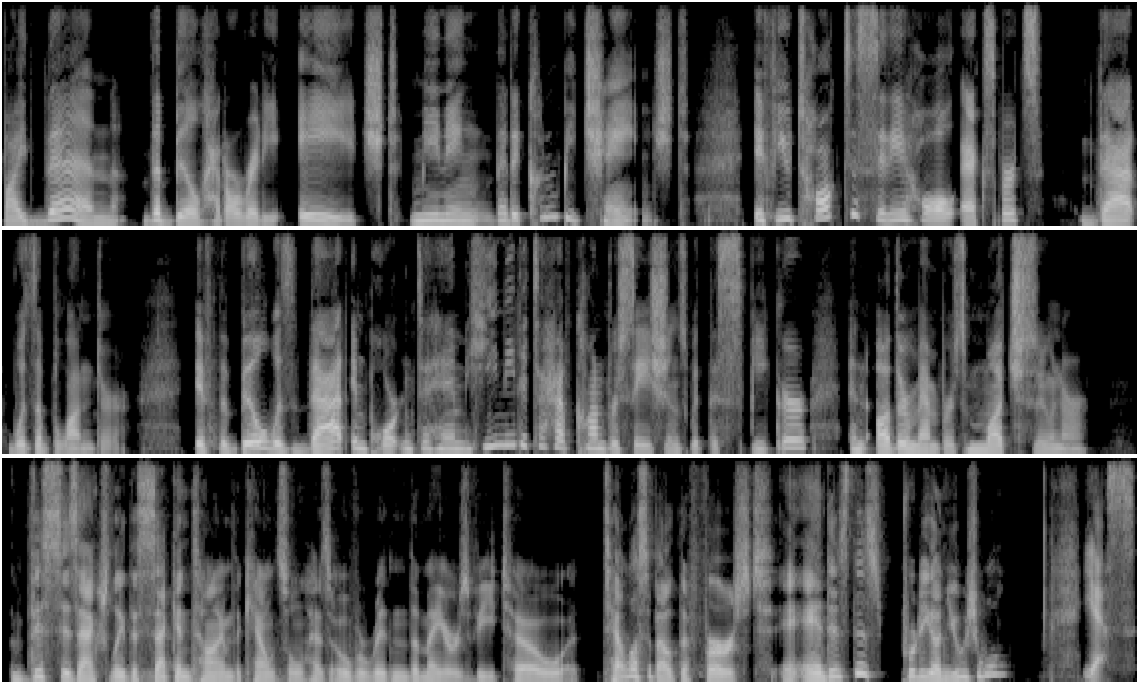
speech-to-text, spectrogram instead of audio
By then, the bill had already aged, meaning that it couldn't be changed. If you talk to City Hall experts, that was a blunder. If the bill was that important to him, he needed to have conversations with the Speaker and other members much sooner. This is actually the second time the council has overridden the mayor's veto. Tell us about the first. And is this pretty unusual? Yes.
